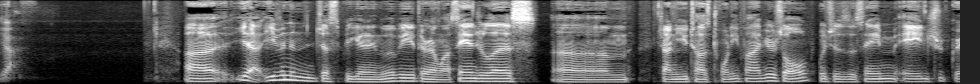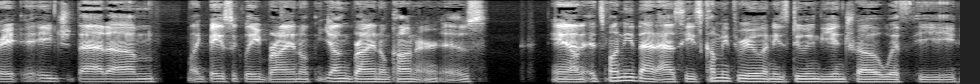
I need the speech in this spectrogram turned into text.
yeah. Uh, yeah, even in just the beginning of the movie, they're in Los Angeles. Um, Johnny Utah's 25 years old, which is the same age great age that um, like basically Brian o- young Brian O'Connor is. And it's funny that as he's coming through and he's doing the intro with the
